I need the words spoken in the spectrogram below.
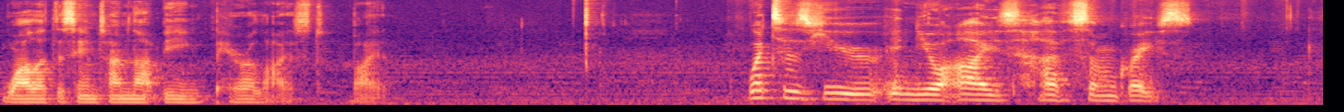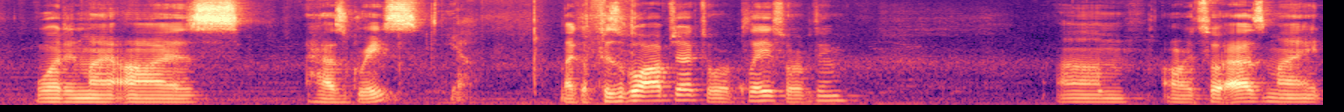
while at the same time not being paralyzed by it. What does you, in your eyes, have some grace? What in my eyes has grace? Yeah. Like a physical object or a place or everything? Um, all right, so as my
